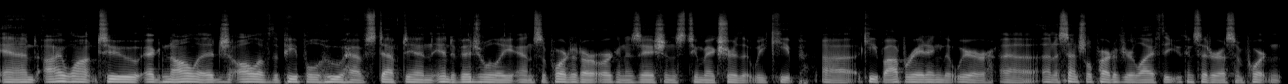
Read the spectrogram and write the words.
and I want to acknowledge all of the people who have stepped in individually and supported our organizations to make sure that we keep uh, keep operating, that we're uh, an essential part of your life, that you consider us important,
